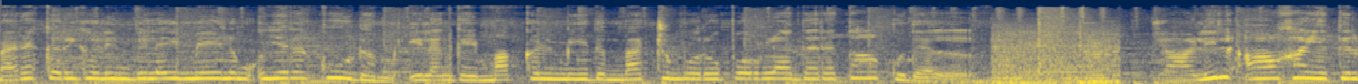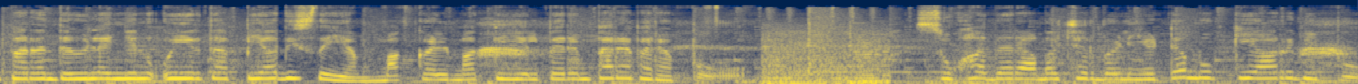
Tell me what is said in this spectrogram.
மரக்கறிகளின் விலை மேலும் உயரக்கூடும் இலங்கை மக்கள் மீது மற்றும் ஒரு பொருளாதார தாக்குதல். யாழில் ஆகாயத்தில் பறந்த இளைஞன் உயிர் தப்பிய அதிசயம் மக்கள் மத்தியில் பெரும் பரபரப்பு. சுகாதார அமைச்சர் வெளியிட்ட முக்கிய அறிவிப்பு.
